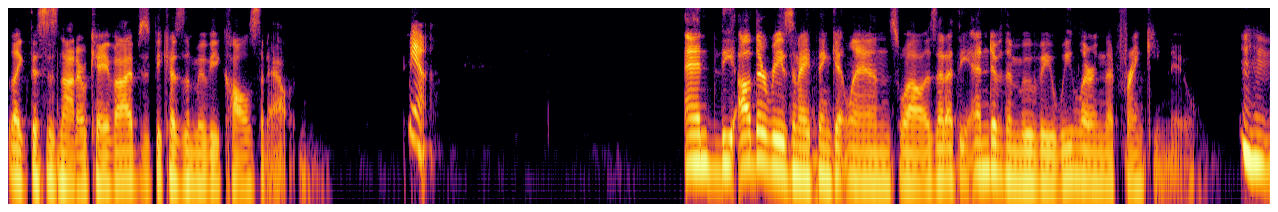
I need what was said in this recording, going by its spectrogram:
like this is not okay vibes is because the movie calls it out. Yeah. And the other reason I think it lands well is that at the end of the movie we learn that Frankie knew. hmm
